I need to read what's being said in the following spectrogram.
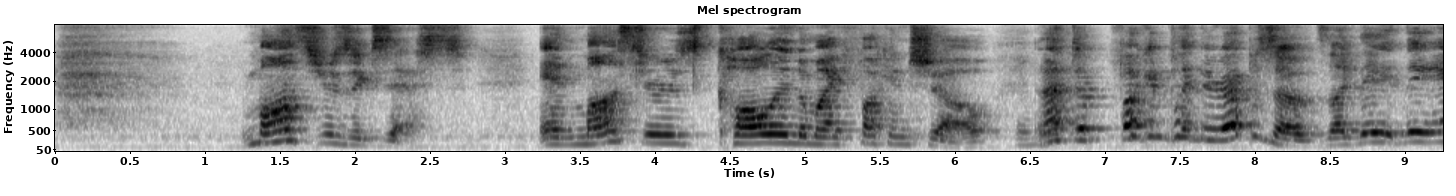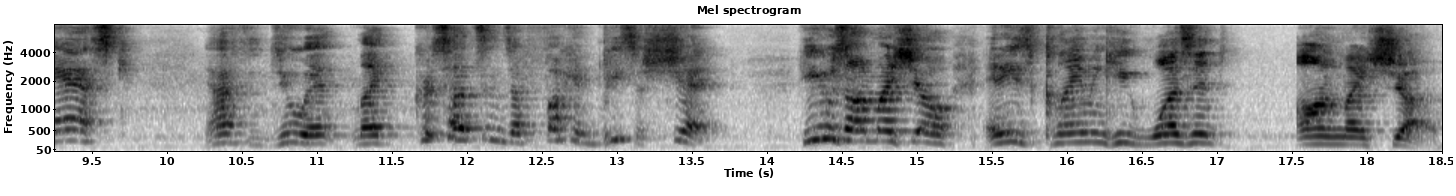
Monsters exist, and monsters call into my fucking show, and I have to fucking play their episodes. Like they they ask, I have to do it. Like Chris Hudson's a fucking piece of shit. He was on my show, and he's claiming he wasn't on my show.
